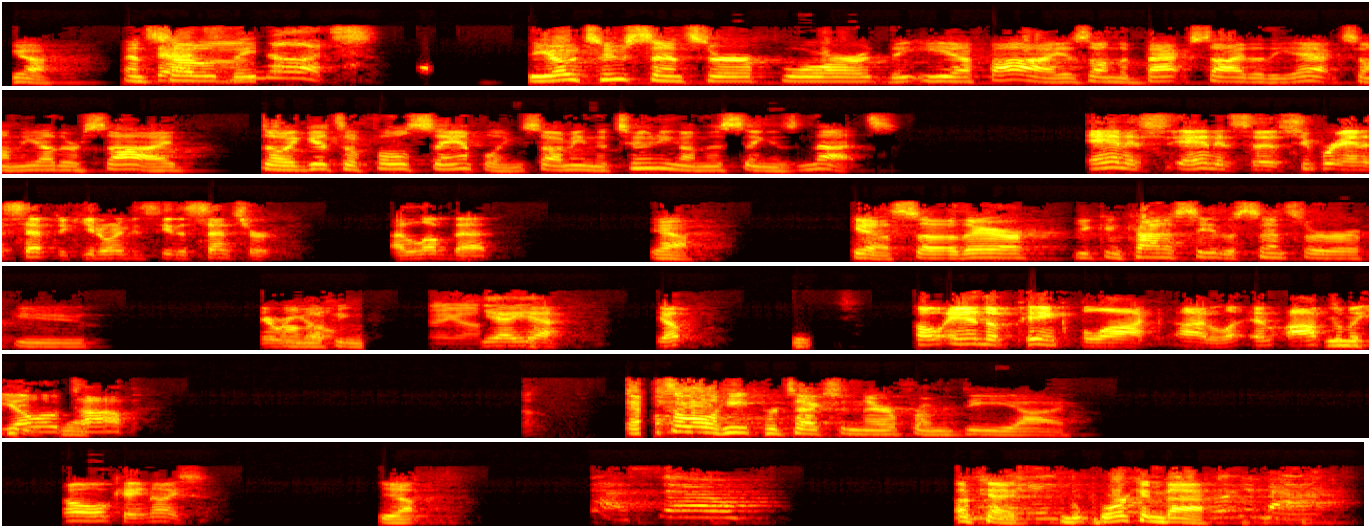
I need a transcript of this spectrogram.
Yeah, and That's so the nuts. The O2 sensor for the EFI is on the back side of the X on the other side, so it gets a full sampling. So I mean, the tuning on this thing is nuts. And it's and it's a super antiseptic. You don't even see the sensor. I love that. Yeah, yeah. So there, you can kind of see the sensor if you. There we I don't know go. if you can- There you go. Yeah, yeah. Yep. Oh, and the pink block. I lo- an Optima yellow block. top. That's a little heat protection there from DEI. Oh, okay, nice. Yep. Yeah. So Okay, working back. working back,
